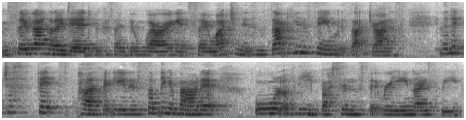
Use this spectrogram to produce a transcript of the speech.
I'm so glad that I did because I've been wearing it so much and it's exactly the same as that dress and then it just fits perfectly. There's something about it all of the buttons fit really nicely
